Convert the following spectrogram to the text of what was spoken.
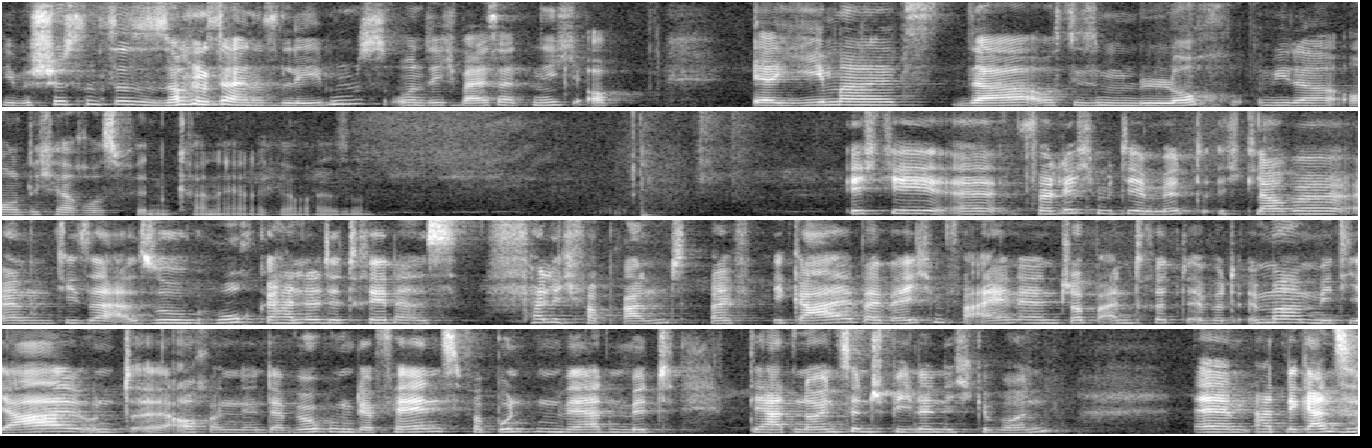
die beschissenste Saison seines Lebens und ich weiß halt nicht, ob er jemals da aus diesem Loch wieder ordentlich herausfinden kann, ehrlicherweise. Ich gehe äh, völlig mit dir mit. Ich glaube, ähm, dieser so hoch gehandelte Trainer ist völlig verbrannt, weil egal bei welchem Verein er einen Job antritt, er wird immer medial und äh, auch in, in, der Wirkung der Fans verbunden werden mit, der hat 19 Spiele nicht gewonnen, ähm, hat eine ganze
